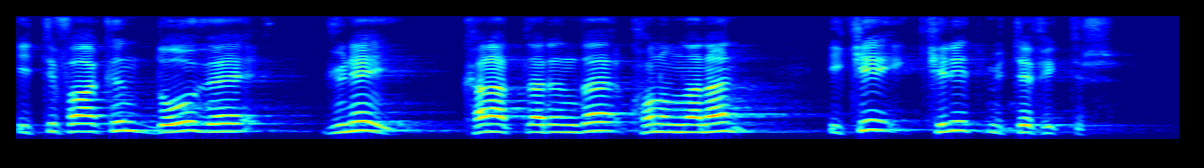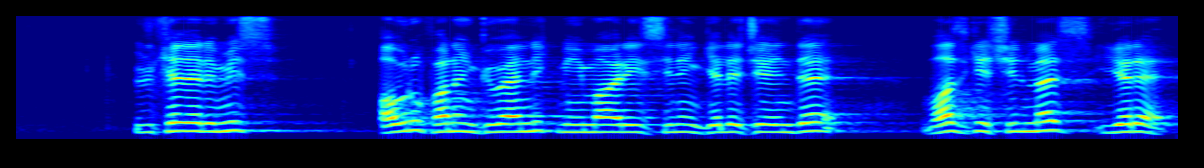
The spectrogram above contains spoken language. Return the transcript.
ittifakın doğu ve güney kanatlarında konumlanan iki kilit müttefiktir. Ülkelerimiz Avrupa'nın güvenlik mimarisinin geleceğinde vazgeçilmez yere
